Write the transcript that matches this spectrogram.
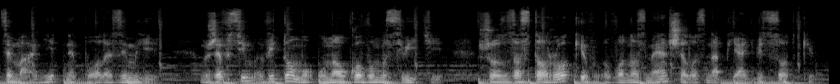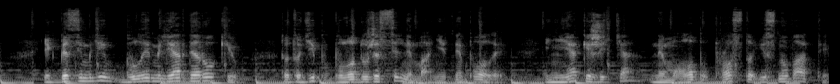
це магнітне поле Землі. Вже всім відомо у науковому світі, що за 100 років воно зменшилось на 5%. Якби Землі були мільярди років, то тоді б було дуже сильне магнітне поле, і ніяке життя не могло б просто існувати,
